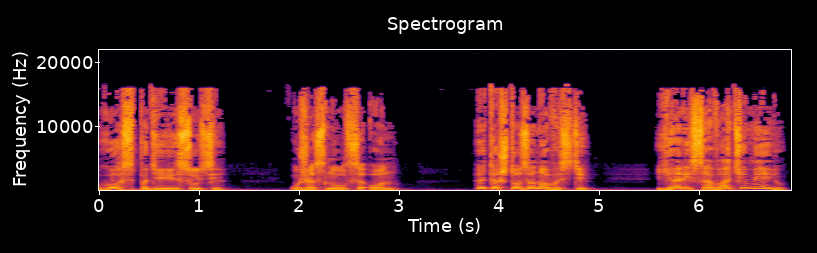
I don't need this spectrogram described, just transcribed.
«Господи Иисусе!» — ужаснулся он. «Это что за новости? Я рисовать умею?»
